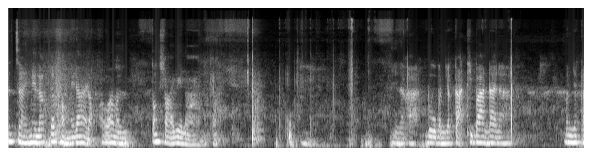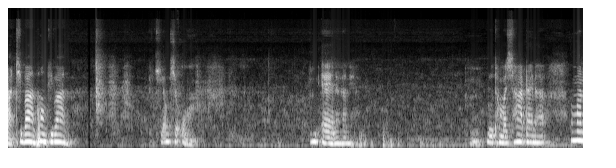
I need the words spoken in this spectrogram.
ถ้าใจไม่รักก็ทำไม่ได้หรอก เพราะว่ามันต้องใช้เวลานะคะนี่นะคะ ดูบรรยากาศที่บ้านได้นะคะบรรยากาศที่บ้านห้องที่บ้านเคี้ยวชะอมแอร์นะคะเนี่ยดูธรรมชาติได้นะคะมัน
